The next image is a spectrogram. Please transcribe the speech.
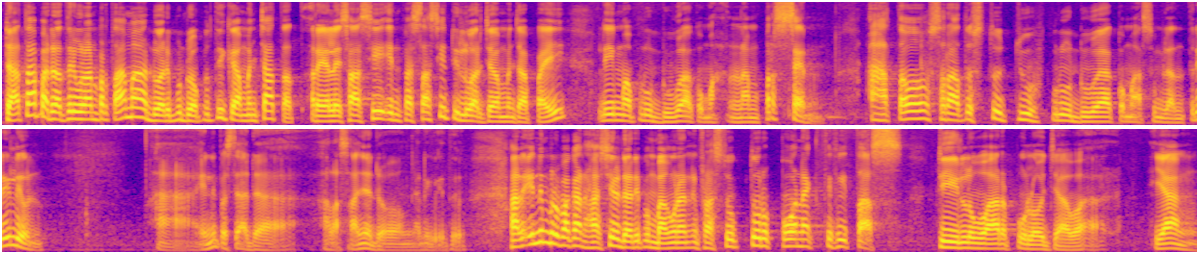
Data pada triwulan pertama 2023 mencatat realisasi investasi di luar Jawa mencapai 52,6 persen atau 172,9 triliun. Nah, ini pasti ada alasannya dong kan gitu. Hal ini merupakan hasil dari pembangunan infrastruktur konektivitas di luar Pulau Jawa yang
